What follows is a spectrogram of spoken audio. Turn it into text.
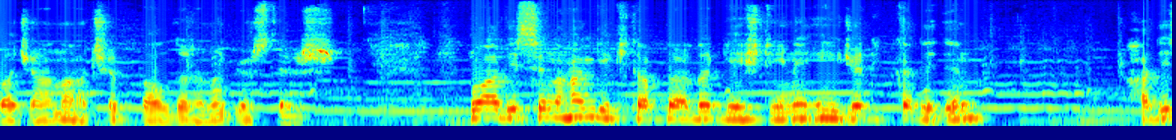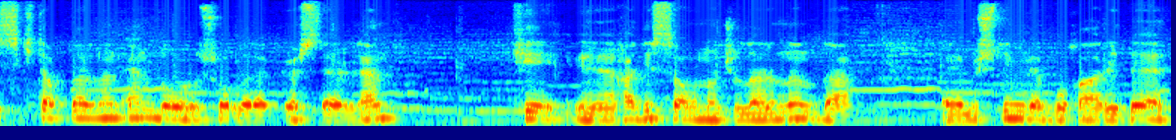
bacağını açıp baldırını gösterir. Bu hadisin hangi kitaplarda geçtiğine iyice dikkat edin. Hadis kitaplarının en doğrusu olarak gösterilen ki e, hadis savunucularının da e, Müslim ve Buhari'de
